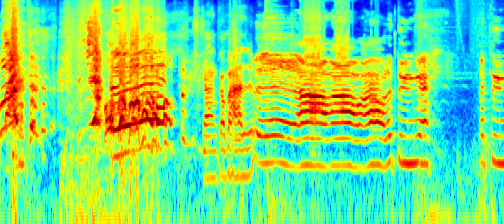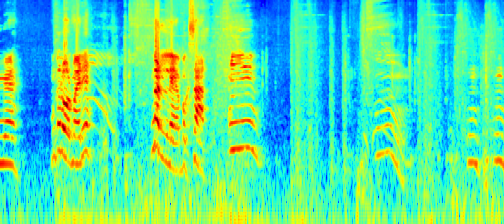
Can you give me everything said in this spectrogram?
ว้ายเยโอ้โหกลางกระบาลเลยเอออ้าวอ้าวอ้าวแล้วตึงไงแล้วตึงไงมึงกระโดดใหม่ดินั่นแหละบักสัตว์อืมอืมอืมอืม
